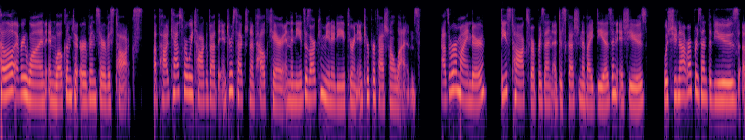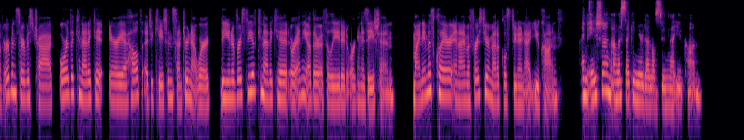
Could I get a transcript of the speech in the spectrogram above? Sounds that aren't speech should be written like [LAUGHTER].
Hello, everyone, and welcome to Urban Service Talks, a podcast where we talk about the intersection of healthcare and the needs of our community through an interprofessional lens. As a reminder, these talks represent a discussion of ideas and issues which do not represent the views of Urban Service Track or the Connecticut Area Health Education Center Network, the University of Connecticut, or any other affiliated organization. My name is Claire, and I'm a first year medical student at UConn. I'm Aysha, and I'm a second year dental student at UConn.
